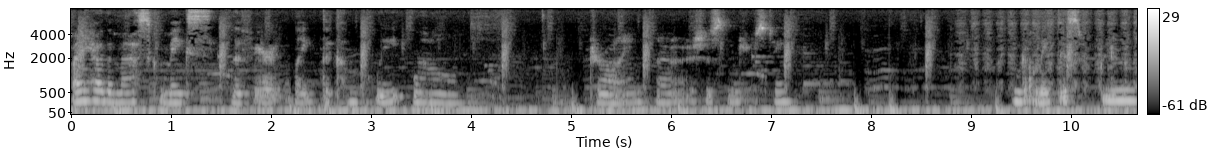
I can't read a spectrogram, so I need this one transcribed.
Funny how the mask makes the ferret like the complete little drawing. I don't know, it's just interesting. I think I'll make this blue.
